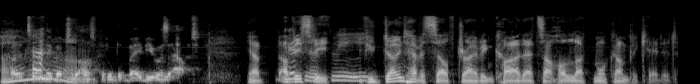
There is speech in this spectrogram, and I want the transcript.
By the time they got to the hospital, the baby was out. Yeah, obviously, if you don't have a self driving car, that's a whole lot more complicated.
